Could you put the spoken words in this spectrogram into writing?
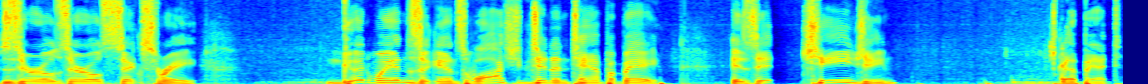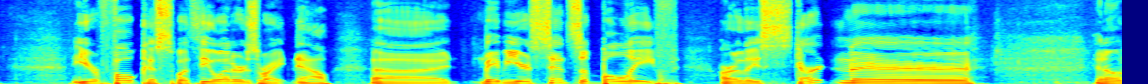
0063. Good wins against Washington and Tampa Bay. Is it changing a bit? your focus with the Oilers right now? Uh, maybe your sense of belief. Are they starting to, you know,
